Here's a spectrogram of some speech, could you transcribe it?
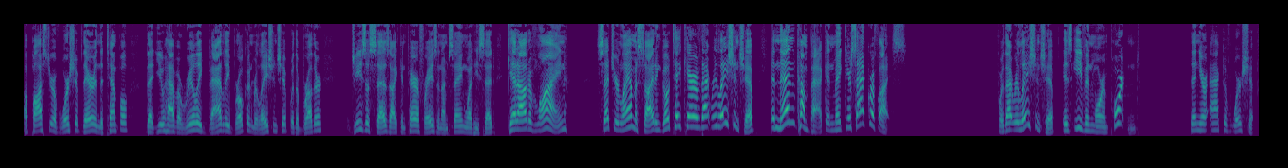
a posture of worship there in the temple that you have a really badly broken relationship with a brother, Jesus says, I can paraphrase, and I'm saying what he said get out of line, set your lamb aside, and go take care of that relationship, and then come back and make your sacrifice. For that relationship is even more important than your act of worship.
